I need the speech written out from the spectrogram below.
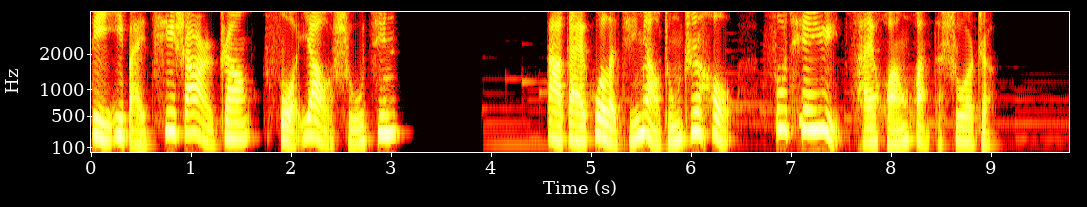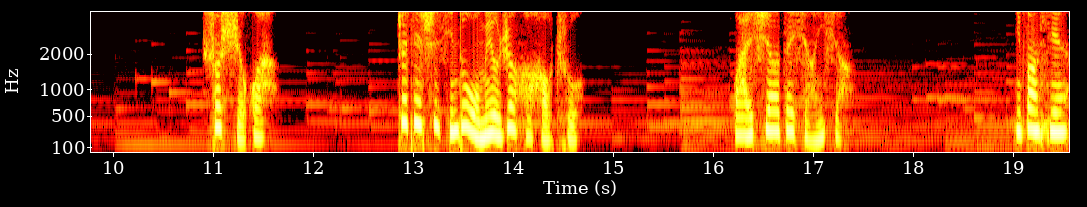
第一百七十二章索要赎金。大概过了几秒钟之后，苏千玉才缓缓的说着：“说实话，这件事情对我没有任何好处，我还需要再想一想。你放心，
